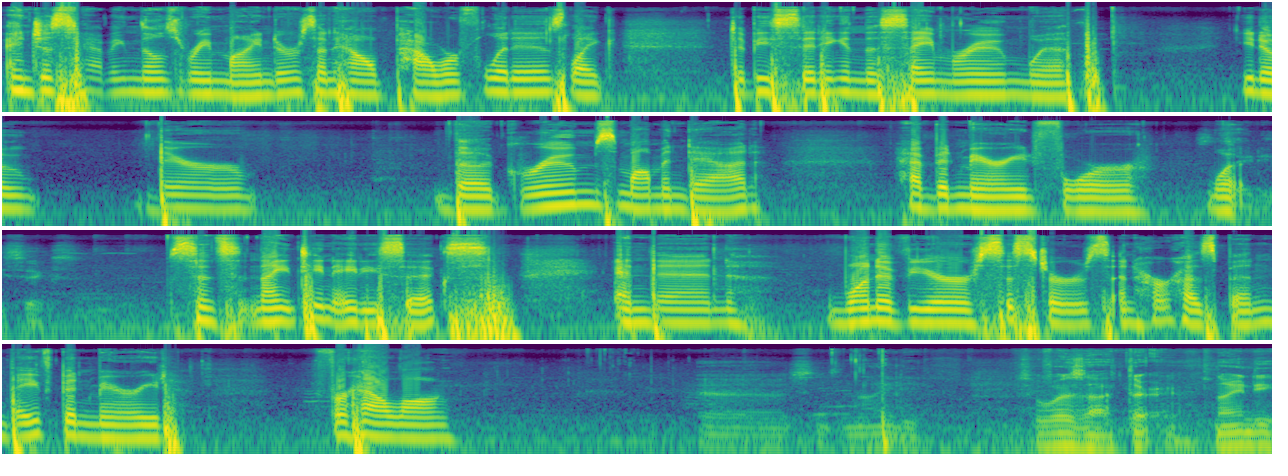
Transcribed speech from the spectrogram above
and just having those reminders and how powerful it is like to be sitting in the same room with you know their the groom's mom and dad have been married for what 86. since 1986 and then one of your sisters and her husband they've been married For how long? Uh, since 90. So what is that? Thir- 90,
